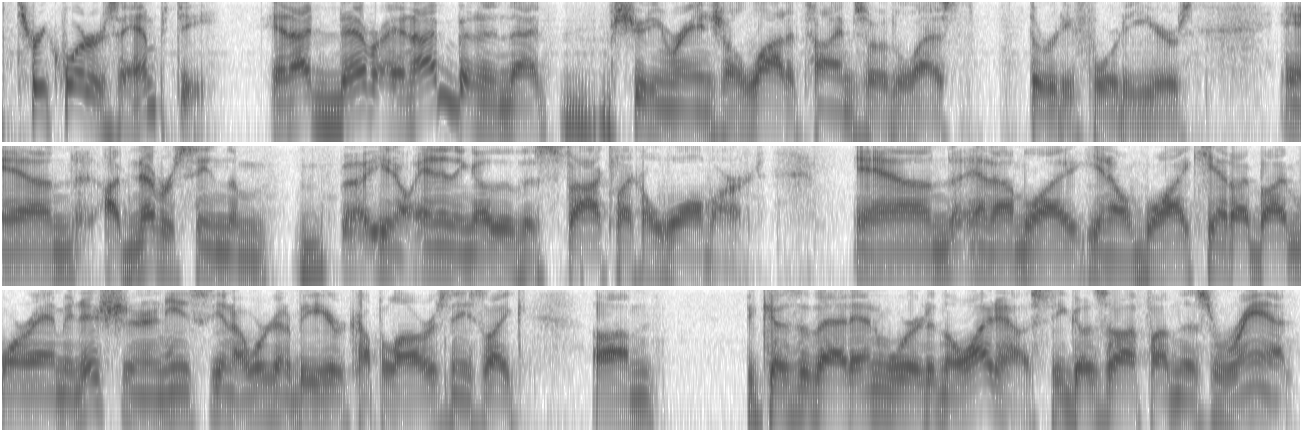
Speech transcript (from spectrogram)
three quarters empty. And I'd never and I've been in that shooting range a lot of times over the last 30, 40 years. And I've never seen them, you know, anything other than stocked like a Walmart. And, and I'm like, you know, why can't I buy more ammunition? And he's, you know, we're going to be here a couple hours. And he's like, um, because of that N word in the White House. He goes off on this rant,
